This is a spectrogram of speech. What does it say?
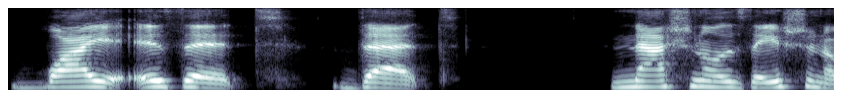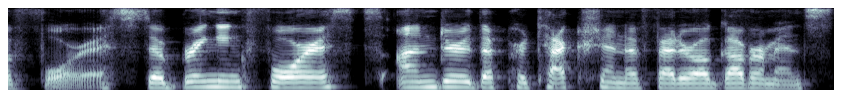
why is it that nationalization of forests, so bringing forests under the protection of federal governments,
